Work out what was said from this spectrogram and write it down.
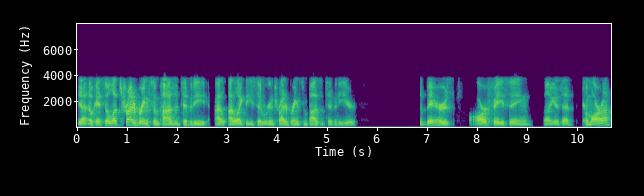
yeah. Okay. So let's try to bring some positivity. I, I like that you said we're going to try to bring some positivity here. The Bears are facing, like I said, Kamara.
